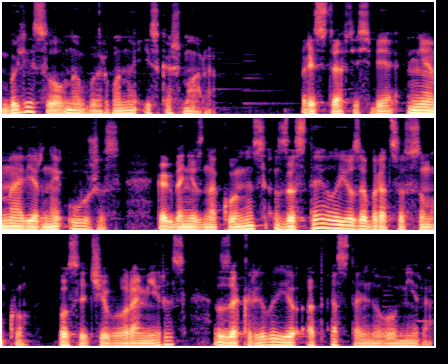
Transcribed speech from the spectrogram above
были словно вырваны из кошмара. Представьте себе неимоверный ужас, когда незнакомец заставил ее забраться в сумку, после чего Рамирес закрыл ее от остального мира.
